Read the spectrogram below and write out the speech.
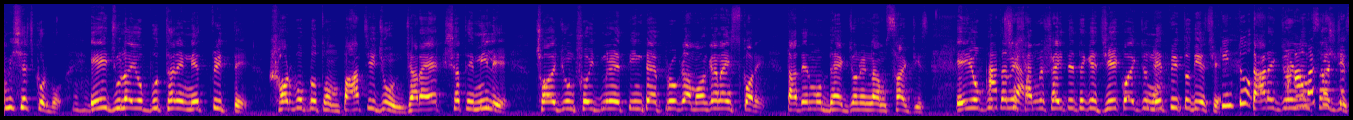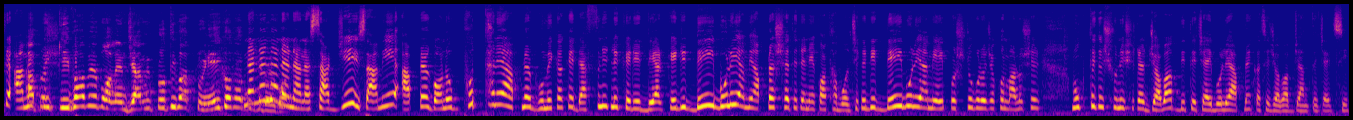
আমি শেষ করব। এই জুলাই অভ্যুত্থানের নেতৃত্বে সর্বপ্রথম পাঁচই জুন যারা একসাথে মিলে ছয় জুন শহীদ মিনারে তিনটায় প্রোগ্রাম অর্গানাইজ করে তাদের মধ্যে একজনের নাম সার্জিস। এই অভ্যুত্থানের আচ্ছা। সামনে সারিতে থেকে যে কয়েকজন নেতৃত্ব দিয়েছে তার একজনের নাম সার্জিস। আপনি কীভাবে বলেন যে আমি প্রতিবাদ করি এই কথা না না না না না সার্জিস আমি আপনার গণঅভ্যুত্থানে আপনার ভূমিকাকে ডেফিনেটলি ক্রেডিট দেয়ার ক্রেডিট দেই বলেই আমি আপনার সাথে এটা নিয়ে কথা বলছি। ক্রেডিট দেই বলে আমি এই প্রশ্নগুলো যখন মানুষের মুখ থেকে শুনে সেটা জবাব দিতে চাই বলে আপনার কাছে জবাব জানতে চাইছি।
